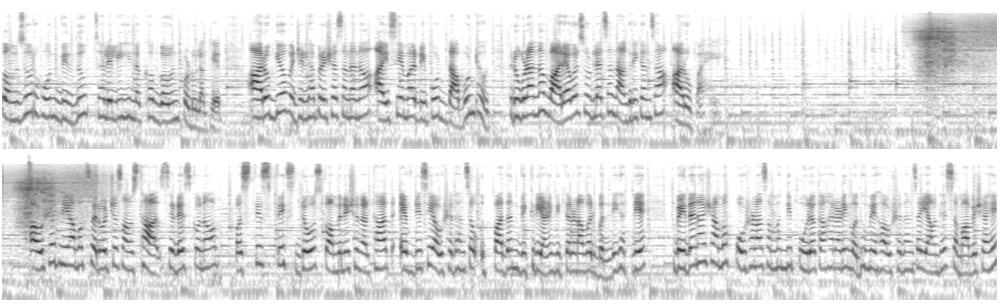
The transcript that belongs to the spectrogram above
कमजोर होऊन विद्रूप झालेली ही नखं गळून पडू लागली आहेत आरोग्य व जिल्हा प्रशासनानं आयसीएमआर रिपोर्ट दाबून ठेवून रुग्णांना वाऱ्यावर सोडल्याचा नागरिकांचा आरोप आहे. औषध नियामक सर्वोच्च संस्था सिडेस्कोनं पस्तीस फिक्स डोस कॉम्बिनेशन अर्थात एफडीसी औषधांचं उत्पादन विक्री आणि वितरणावर बंदी घातली आहे. वेदनाशामक पोषणासंबंधी पूरक आहार आणि मधुमेह औषधांचा यामध्ये समावेश आहे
